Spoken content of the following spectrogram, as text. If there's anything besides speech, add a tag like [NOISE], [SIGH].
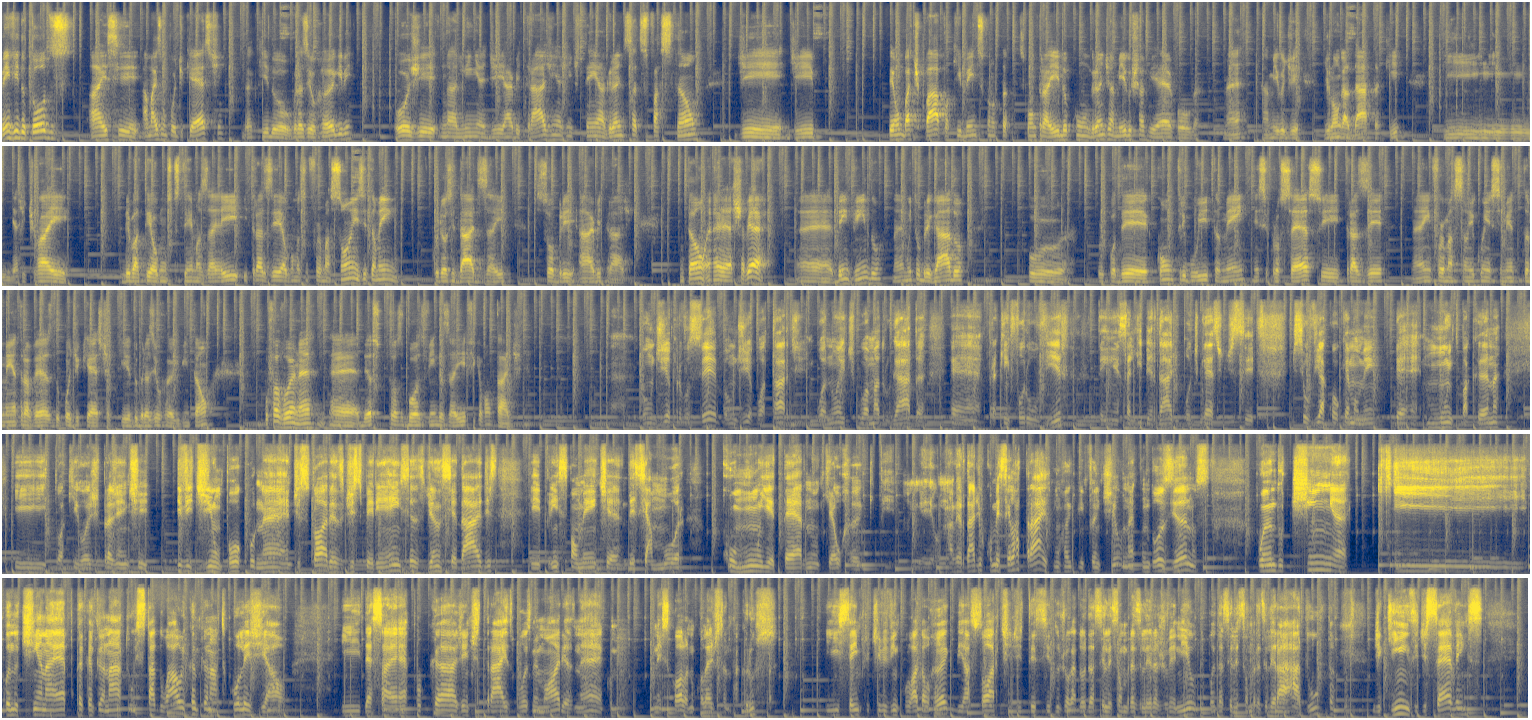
bem-vindo todos a esse a mais um podcast daqui do Brasil Rugby. Hoje, na linha de arbitragem, a gente tem a grande satisfação de, de ter um bate-papo aqui bem descontraído com um grande amigo Xavier Volga, né? Amigo de, de longa data aqui. E a gente vai debater alguns temas aí e trazer algumas informações e também curiosidades aí sobre a arbitragem. Então, é, Xavier, é, bem-vindo, né? muito obrigado por por poder contribuir também nesse processo e trazer né, informação e conhecimento também através do podcast aqui do Brasil Rugby. Então, por favor, né, é, dê as suas boas-vindas aí, fique à vontade. Bom dia para você, bom dia, boa tarde, boa noite, boa madrugada é, para quem for ouvir. Tem essa liberdade, o podcast de se, de se ouvir a qualquer momento, é muito bacana e estou aqui hoje para a gente dividir um pouco né, de histórias, de experiências, de ansiedades e principalmente é, desse amor comum e eterno que é o rugby. Na verdade, eu comecei lá atrás no rugby infantil, né, com 12 anos, quando tinha que quando tinha na época campeonato estadual e campeonato colegial. E dessa época a gente traz boas memórias, né? Na escola, no Colégio Santa Cruz. E sempre tive vinculado ao rugby, a sorte de ter sido jogador da seleção brasileira juvenil, depois da seleção brasileira adulta, de 15, de sevens.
